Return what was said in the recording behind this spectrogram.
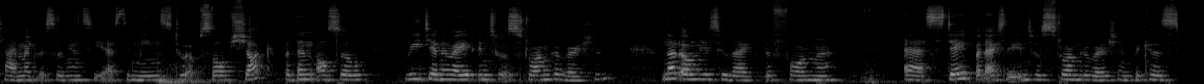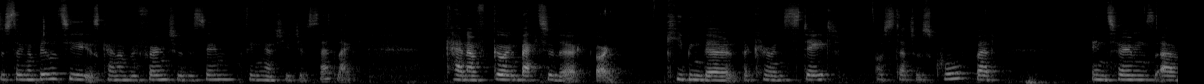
climate resiliency as the means to absorb shock, but then also regenerate into a stronger version, not only to like the former uh, state, but actually into a stronger version because sustainability is kind of referring to the same thing as you just said, like kind of going back to the or keeping the the current state or status quo. But in terms of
